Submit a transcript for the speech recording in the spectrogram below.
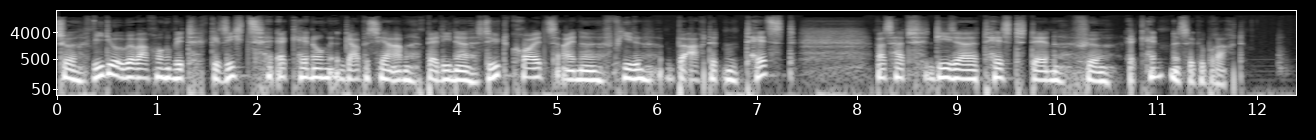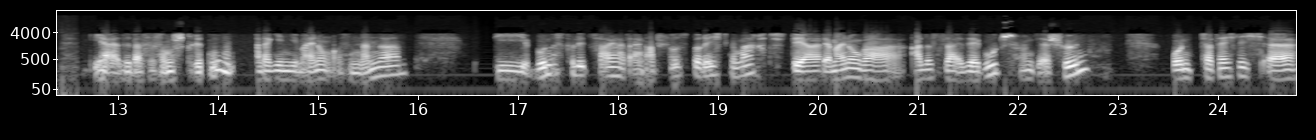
Zur Videoüberwachung mit Gesichtserkennung gab es ja am Berliner Südkreuz einen viel beachteten Test. Was hat dieser Test denn für Erkenntnisse gebracht? Ja, also das ist umstritten. Da gehen die Meinungen auseinander. Die Bundespolizei hat einen Abschlussbericht gemacht, der der Meinung war, alles sei sehr gut und sehr schön. Und tatsächlich äh,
